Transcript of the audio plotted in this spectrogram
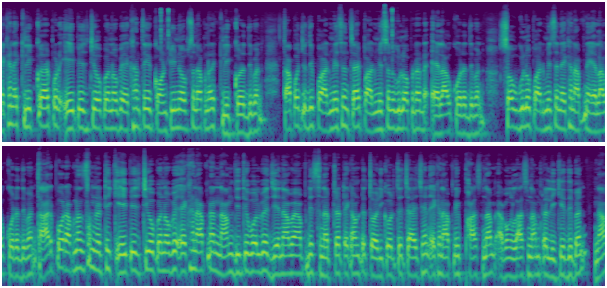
এখানে ক্লিক করার পর এই পেজটি ওপেন হবে। এখান থেকে কন্টিনিউ অপশানে আপনারা ক্লিক করে দেবেন। তারপর যদি পারমিশন চাই পারমিশনগুলো আপনারা অ্যালাউ করে দেবেন। সবগুলো পারমিশন এখানে আপনি অ্যালাউ করে দেবেন। তারপর আপনাদের সামনে ঠিক এই পেজটি ওপেন হবে। এখানে আপনার নাম দিতে বলবে যে নামে আপনি স্ন্যাপচ্যাট অ্যাকাউন্টে তৈরি করতে চাইছেন। এখানে আপনি ফার্স্ট নাম এবং লাস্ট নামটা লিখে দেবেন। নাম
